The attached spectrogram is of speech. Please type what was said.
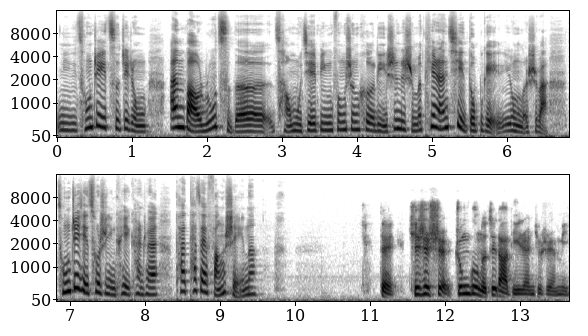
你从这一次这种安保如此的草木皆兵、风声鹤唳，甚至什么天然气都不给用了，是吧？从这些措施你可以看出来，他他在防谁呢？对，其实是中共的最大敌人就是人民，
